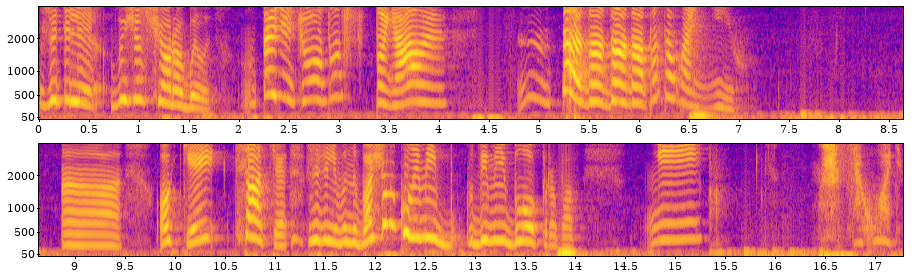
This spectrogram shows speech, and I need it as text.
жителі, ви щось що робили? Та нічого, тут стояли. М, Да, да, да, да, послухай їх. А, окей. Кстати, жителі, ви не бачили, коли мій, куди мій блок пропав? Ні. Мер, заходь.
